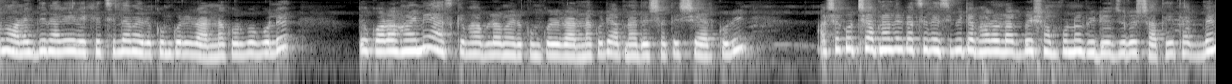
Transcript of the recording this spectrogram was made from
আমি অনেক দিন আগেই রেখেছিলাম, এরকম করে রান্না করব বলে। তো করা হয়নি, আজকে ভাবলাম এরকম করে রান্না করে আপনাদের সাথে শেয়ার করি। আশা করছি আপনাদের কাছে রেসিপিটা ভালো লাগবে। সম্পূর্ণ ভিডিও জুড়ে সাথেই থাকবেন।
